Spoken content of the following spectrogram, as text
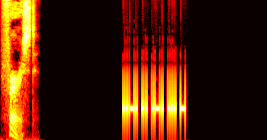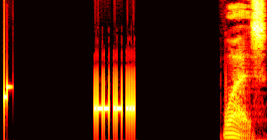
First. Was.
